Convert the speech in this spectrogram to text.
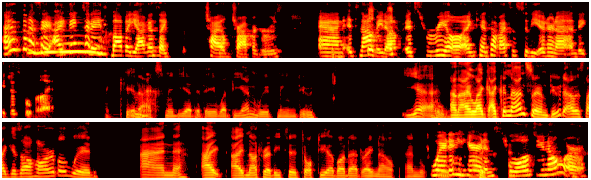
I was gonna say, I think today's Baba Yaga's like child traffickers, and it's not made up. It's real, and kids have access to the internet, and they could just Google it. A kid Mm. asked me the other day what the N word mean, dude. Yeah. Oh. And I like I couldn't answer him, dude. I was like, it's a horrible word. And I I'm not ready to talk to you about that right now. And Where we'll did he hear it in school? Do you know, or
